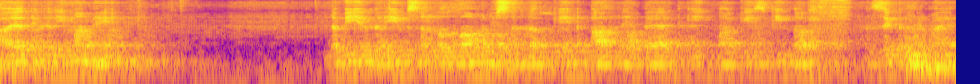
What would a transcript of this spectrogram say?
आयत करीमा में नबी करीम सल्लल्लाहु अलैहि वसल्लम के आहले बैत की पाकीज़गी का ज़िक्र फरमाया।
